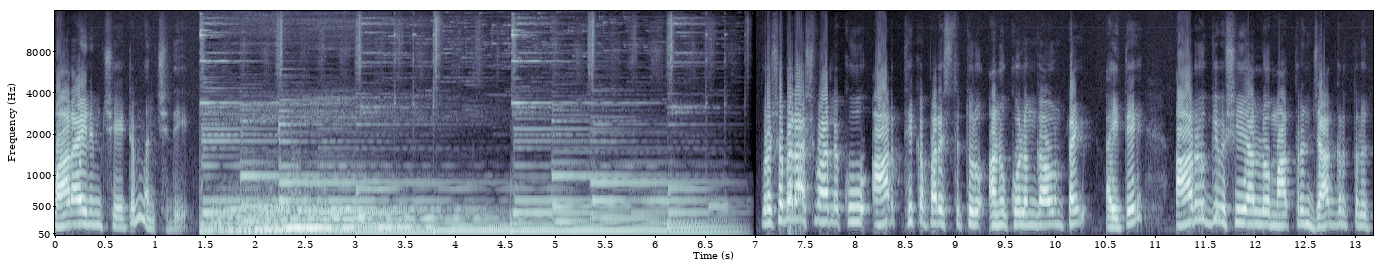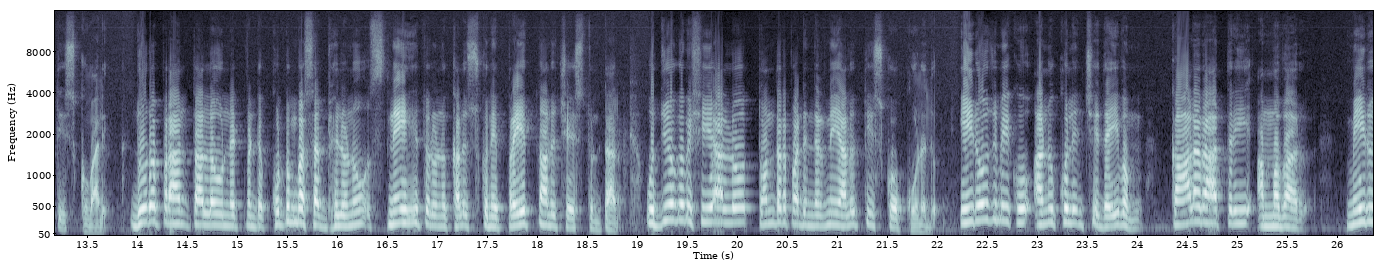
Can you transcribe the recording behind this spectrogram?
పారాయణం చేయటం మంచిది. వృషభ రాశి వాళ్ళకు ఆర్థిక పరిస్థితులు అనుకూలంగా ఉంటాయి. అయితే ఆరోగ్య విషయాల్లో మాత్రం జాగ్రత్తలు తీసుకోవాలి. దూర ప్రాంతాల్లో ఉన్నటువంటి కుటుంబ సభ్యులను స్నేహితులను కలుసుకునే ప్రయత్నాలు చేస్తుంటారు. ఉద్యోగ విషయాల్లో తొందరపడి నిర్ణయాలు తీసుకోకూడదు. ఈరోజు మీకు అనుకూలించే దైవం కాలరాత్రి అమ్మవారు. మీరు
